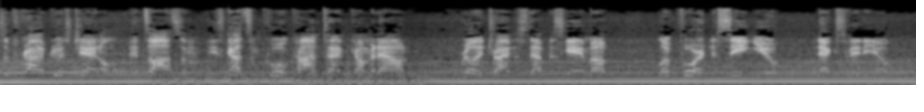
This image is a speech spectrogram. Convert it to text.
Subscribe to his channel. It's awesome. He's got some cool content coming out really trying to step his game up. Look forward to seeing you next video.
